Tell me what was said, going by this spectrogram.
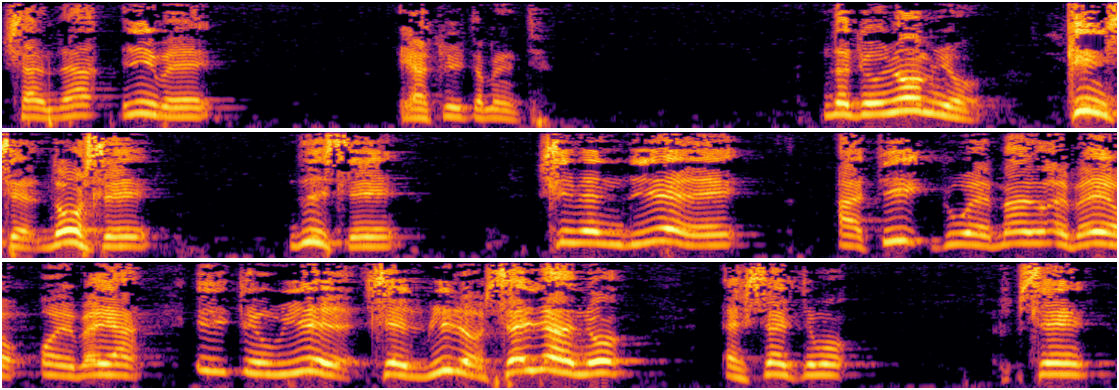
saldrá libre gratuitamente. Deuteronomio 15, 12 dice, si vendiere a ti tu hermano hebreo o hebrea y te hubiere servido seis años, el séptimo se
